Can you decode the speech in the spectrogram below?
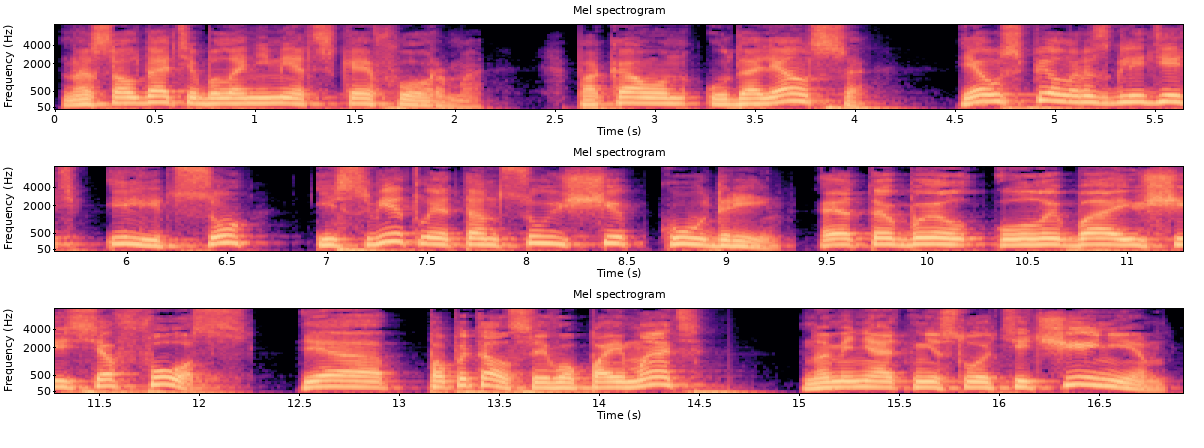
На солдате была немецкая форма. Пока он удалялся, я успел разглядеть и лицо, и светлые танцующие кудри. Это был улыбающийся фос. Я попытался его поймать, но меня отнесло течением,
